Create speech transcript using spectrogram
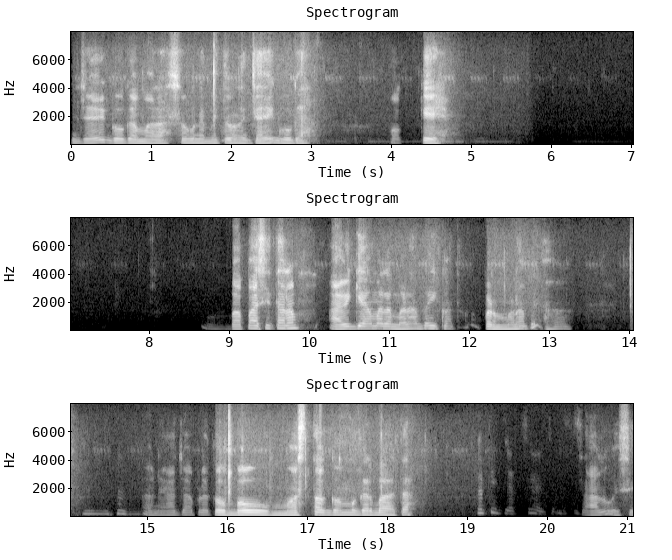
જય ગોગા મારા સૌને મિત્રોને જય ગોગા. ઓકે. બાપા સીતારામ, આવી ગયા અમારા મણાભાઈ પણ મણાભાઈ, હા. અને આજે આપણે તો બહુ મસ્ત ગમ ગરબા હતા. ચાલુ હશે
